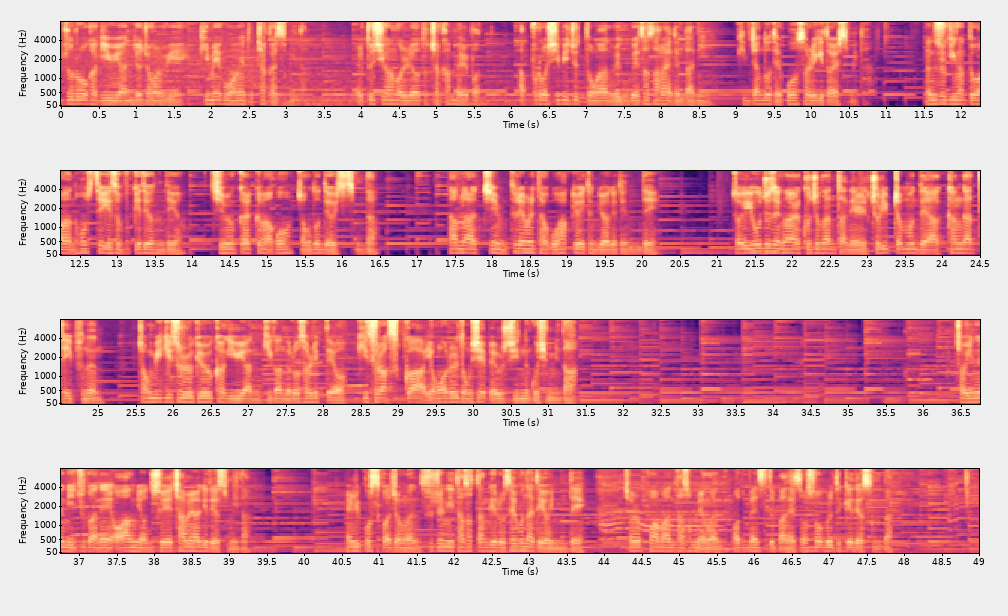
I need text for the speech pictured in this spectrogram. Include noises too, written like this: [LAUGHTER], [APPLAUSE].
호주로 가기 위한 여정을 위해 김해공항에 도착했습니다. 12시간 걸려 도착한 멜번. 앞으로 12주 동안 외국에서 살아야 된다니 긴장도 되고 설레기도 했습니다. 연수 기간 동안 홈스테이에서 묵게 되었는데요. 집은 깔끔하고 정돈되어 있었습니다. 다음날 아침 트램을 타고 학교에 등교하게 됐는데 저희 호주 생활 9주간 다닐 주립 전문 대학 강간 테이프는 정비 기술을 교육하기 위한 기관으로 설립되어 기술 학습과 영어를 동시에 배울 수 있는 곳입니다. 저희는 2주간의 어학연수에 참여하게 되었습니다. 엘리코스 과정은 수준이 5단계로 세분화되어 있는데 저를 포함한 5명은 어드밴스드 반에서 수업을 듣게 되었습니다.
